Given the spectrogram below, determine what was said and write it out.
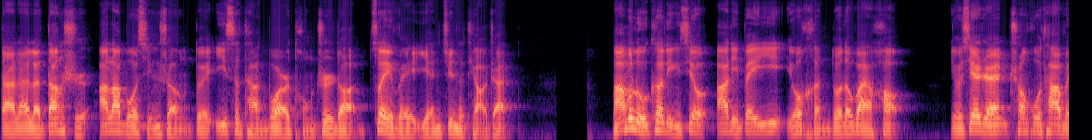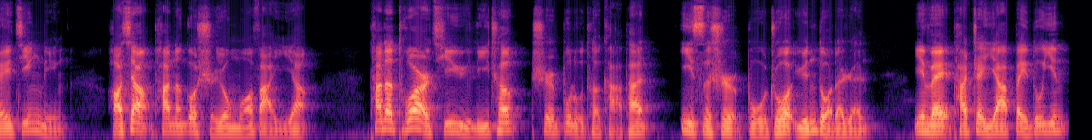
带来了当时阿拉伯行省对伊斯坦布尔统治的最为严峻的挑战。马姆鲁克领袖阿里贝伊有很多的外号，有些人称呼他为精灵，好像他能够使用魔法一样。他的土耳其语昵称是布鲁特卡潘，意思是捕捉云朵的人，因为他镇压贝都因。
